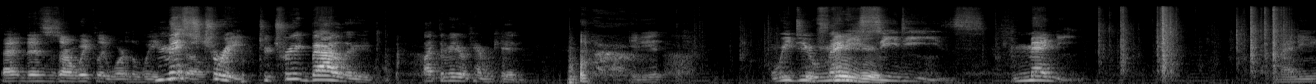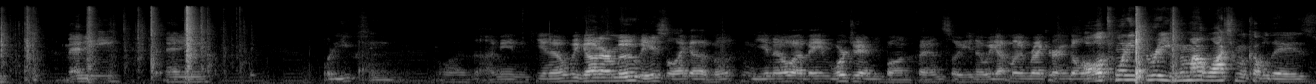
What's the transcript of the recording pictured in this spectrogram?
that this is our weekly word of the week. so- Mistreat. To treat badly. Like the video camera kid. Idiot. We do Excuse many you. CDs. Many. Many. Many. Many. What are you seeing? Well, I mean, you know, we got our movies like a, you know, I mean, we're James Bond fans, so you know, we got Moonraker and Gold. All 23. We might watch them a couple days.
